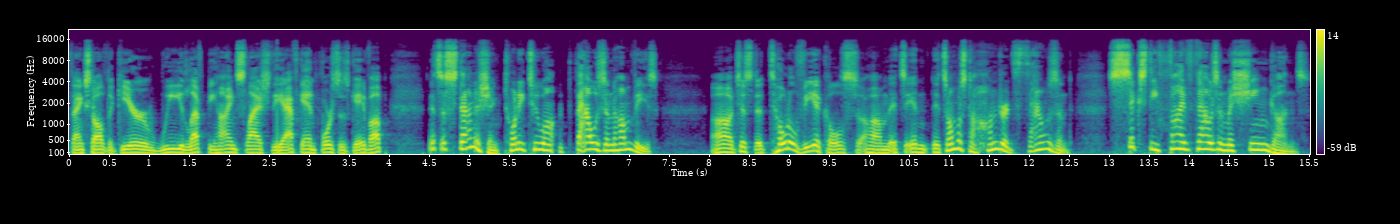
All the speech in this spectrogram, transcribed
thanks to all the gear we left behind slash the Afghan forces gave up. It's astonishing. 22,000 Humvees. Uh, just the total vehicles. Um, it's in, it's almost 100,000. 65,000 machine guns.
